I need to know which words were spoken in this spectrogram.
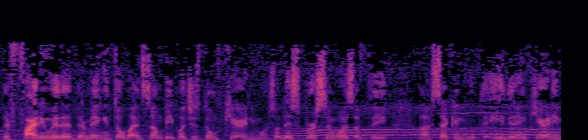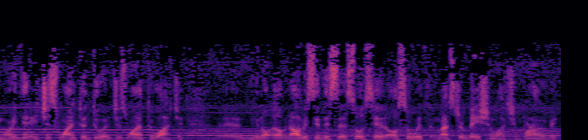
they're fighting with it, they're making tawbah, and some people just don't care anymore. So this person was of the uh, second group. He didn't care anymore. He, didn't, he just wanted to do it, just wanted to watch it. Uh, you know, obviously this is associated also with masturbation, watching pornography.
